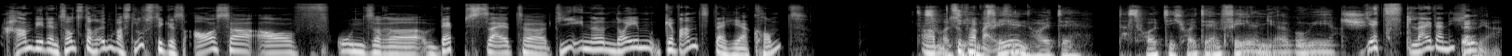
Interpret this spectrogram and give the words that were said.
haben wir denn sonst noch irgendwas Lustiges, außer auf unserer Webseite, die in einem neuen Gewand daherkommt? Das ähm, wollte zu ich verweisen. empfehlen heute. Das wollte ich heute empfehlen, Jagovic. Jetzt leider nicht Dann- mehr,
